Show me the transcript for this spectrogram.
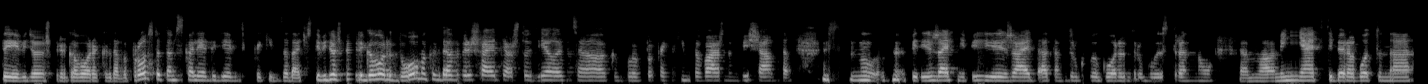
Ты ведешь переговоры, когда вы просто там с коллегой делите какие-то задачи. Ты ведешь переговоры дома, когда вы решаете, а что делать, а, как бы по каким-то важным вещам, там, ну, переезжать, не переезжать, да, там, в другой город, в другую страну, там, а, менять тебе работу на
